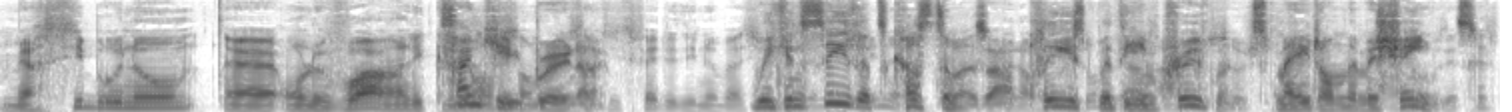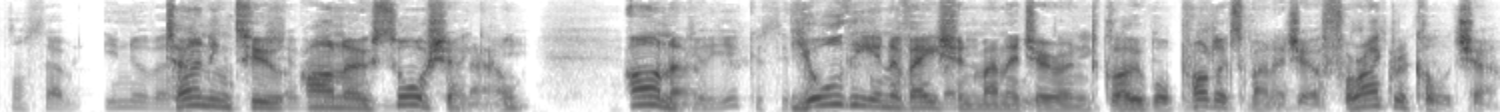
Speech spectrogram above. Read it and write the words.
Merci Bruno. Euh, on le voit, hein, les clients Thank you, Bruno. satisfaits des innovations We can see that customers are pleased with the tourne vers Arnaud improvements made on the Arnaud, vous machines. êtes responsable innovation Turning to Arnaud chef de Arnaud produit Socha Agri. now, Vous Arnaud, diriez que c'est you're the innovation manager and global vous products manager for agriculture.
